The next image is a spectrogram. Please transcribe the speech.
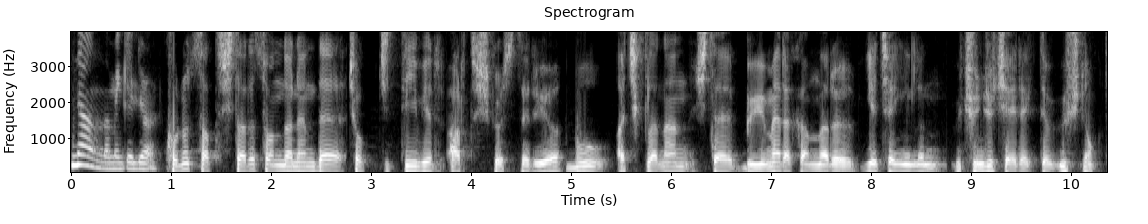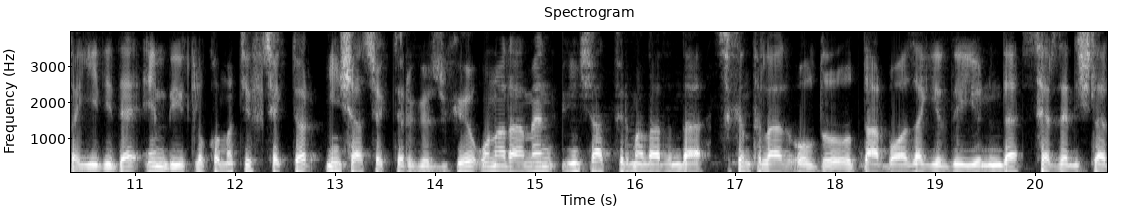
ne anlama geliyor? Konut satışları son dönemde çok ciddi bir artış gösteriyor. Bu açıklanan işte büyüme rakamları geçen yılın 3. çeyrekte 3.7'de en büyük lokomotif sektör inşaat sektörü gözüküyor. Ona rağmen inşaat firmalarında sıkıntılar olduğu, darboğaza girdiği yönünde serzenişler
